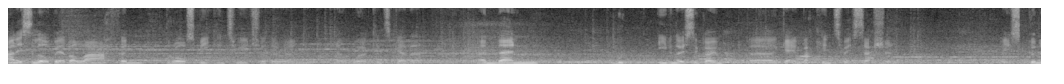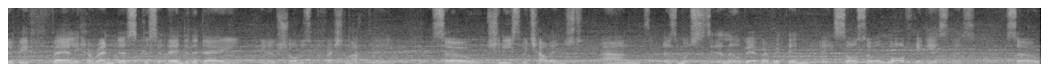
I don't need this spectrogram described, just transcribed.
And it's a little bit of a laugh, and they're all speaking to each other and you know working together. And then even though it's a going, uh, getting back into it session, it's going to be fairly horrendous because at the end of the day, you know, Sean is a professional athlete, so she needs to be challenged. And as much as a little bit of everything, it's also a lot of hideousness. So,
